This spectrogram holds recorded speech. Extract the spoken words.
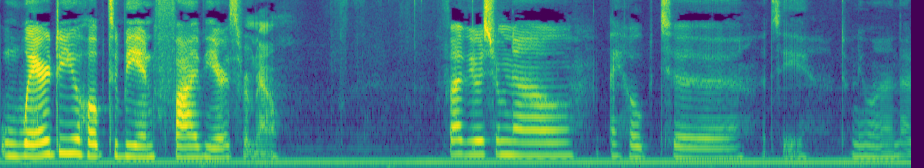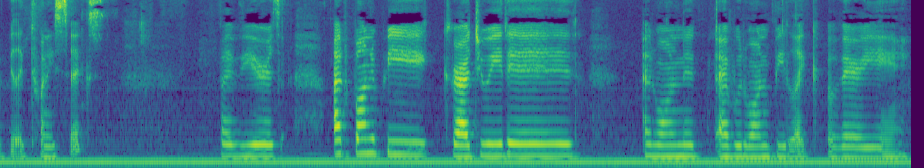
Where do you hope to be in five years from now? five years from now i hope to let's see 21 that would be like 26 five years i'd want to be graduated i'd want to i would want to be like a very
